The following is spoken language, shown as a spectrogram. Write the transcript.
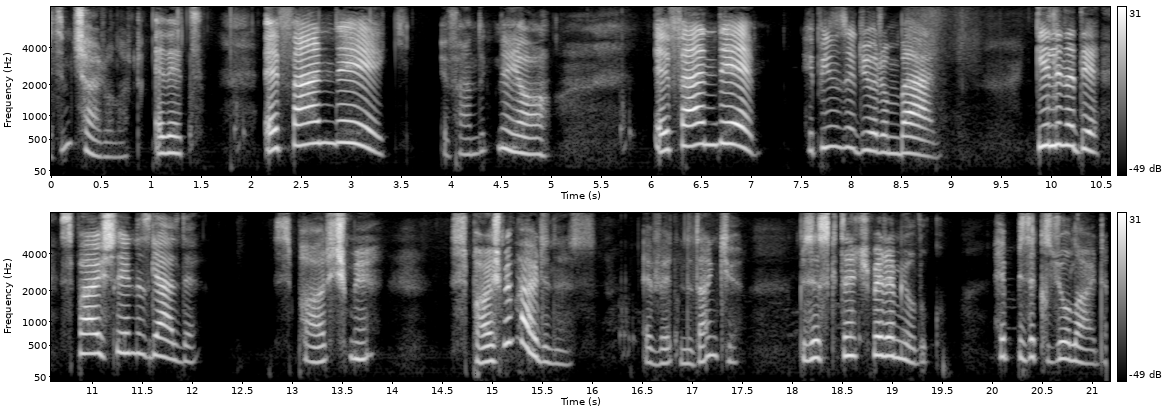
Bizim çağırıyorlar. Evet. Efendik. Efendik ne ya? Efendim. Hepinize diyorum ben. Gelin hadi. Siparişleriniz geldi. Sipariş mi? Sipariş mi verdiniz? Evet neden ki? Biz eskiden hiç veremiyorduk. Hep bize kızıyorlardı.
